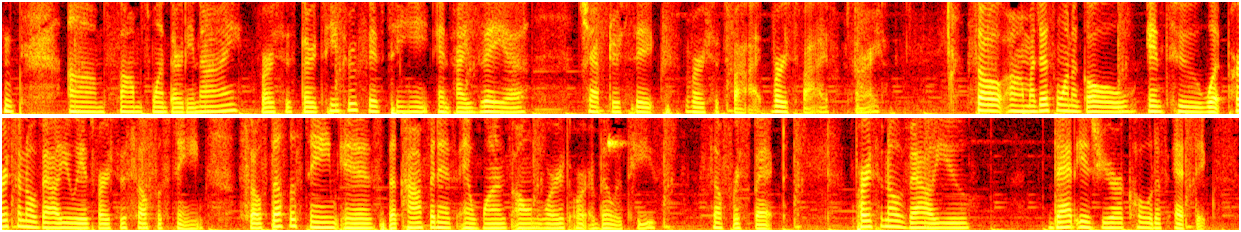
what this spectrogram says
um, Psalms 139, verses 13 through 15, and Isaiah chapter 6, verses 5, verse 5. I'm sorry. So, um, I just want to go into what personal value is versus self esteem. So, self esteem is the confidence in one's own worth or abilities, self respect. Personal value, that is your code of ethics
